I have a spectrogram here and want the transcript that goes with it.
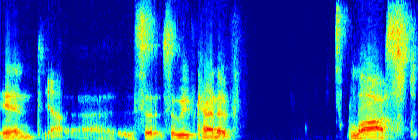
and yeah. Uh, so, so we've kind of lost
